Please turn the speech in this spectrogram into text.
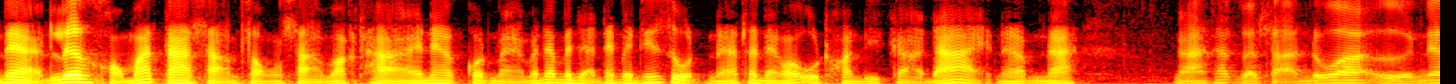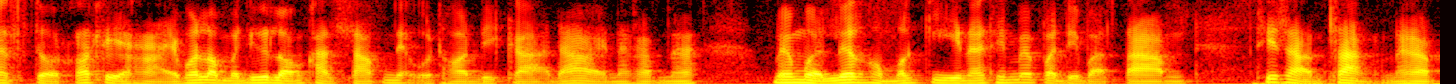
เนี่ยเรื่องของมาตรา 3 2 3วรรคท้ายนะครับกฎหมายไม่ได้บัญญัติให้เป็นที่สุดนะแสดงว่าอุทธรณ์ฎีกาได้นะครับนะนะถ้าเกิดศาลดูว่าเออเนี่ยโจทย์ก็เสียหายเพราะเรามายื่นร้องขัดทรัพย์เนี่ยอุทธรณ์ฎีกาได้นะครับนะไม่เหมือนเรื่องของเมื่อกี้นะที่ไม่ปฏิบัติตามที่ศาลสั่งนะครับ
